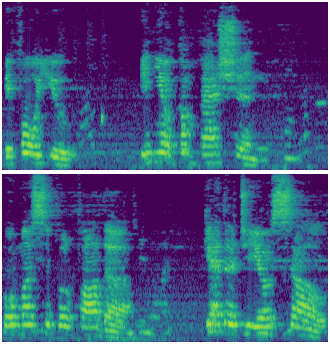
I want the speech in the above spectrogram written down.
before you. In your compassion, O merciful Father, gather to yourself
